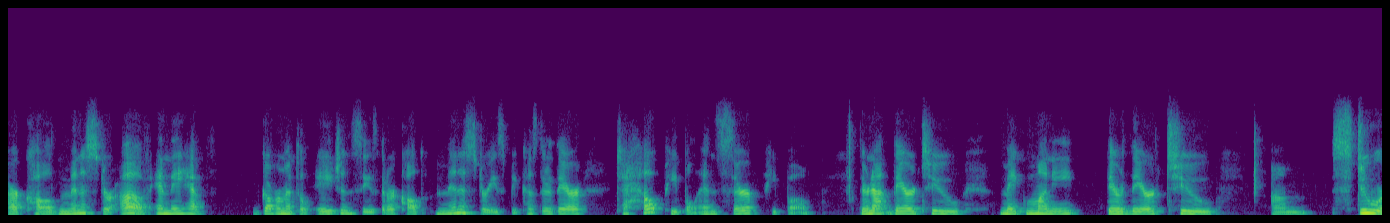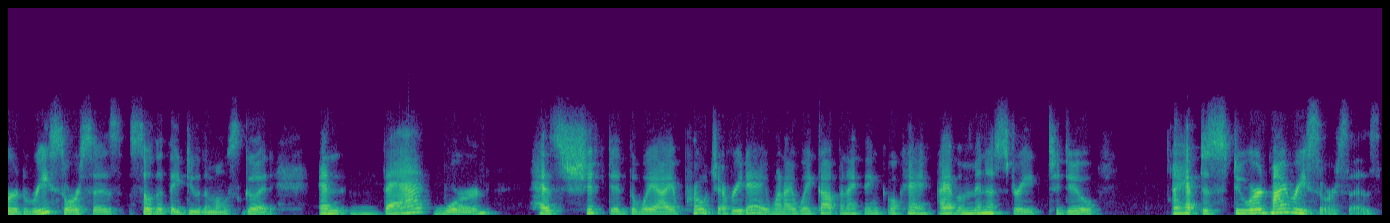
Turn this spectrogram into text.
are called minister of, and they have governmental agencies that are called ministries because they're there to help people and serve people. They're not there to make money. They're there to um, steward resources so that they do the most good. And that word has shifted the way I approach every day when I wake up and I think, okay, I have a ministry to do. I have to steward my resources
